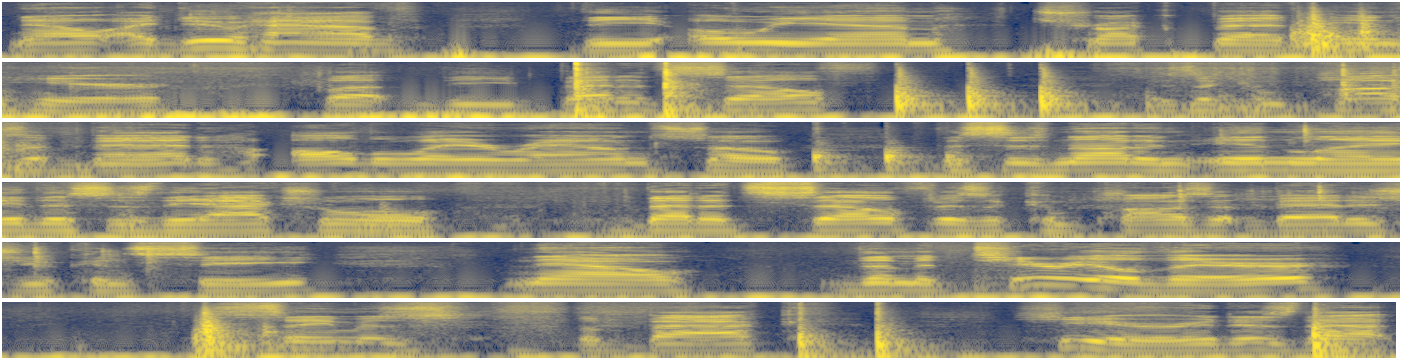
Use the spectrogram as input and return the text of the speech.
Now I do have the OEM truck bed in here, but the bed itself is a composite bed all the way around. So this is not an inlay. This is the actual bed itself is a composite bed as you can see. Now the material there, same as the back here, it is that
